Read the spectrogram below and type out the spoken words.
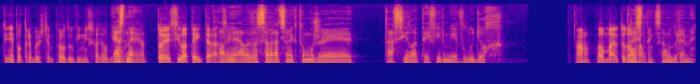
ty nepotrebuješ ten produkt vymýšľať od Jasné. A to je sila tej iterácie. Hlavne, ale zase vracame k tomu, že tá sila tej firmy je v ľuďoch. Áno, ale majú to know-how. Jasné, samozrejme.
